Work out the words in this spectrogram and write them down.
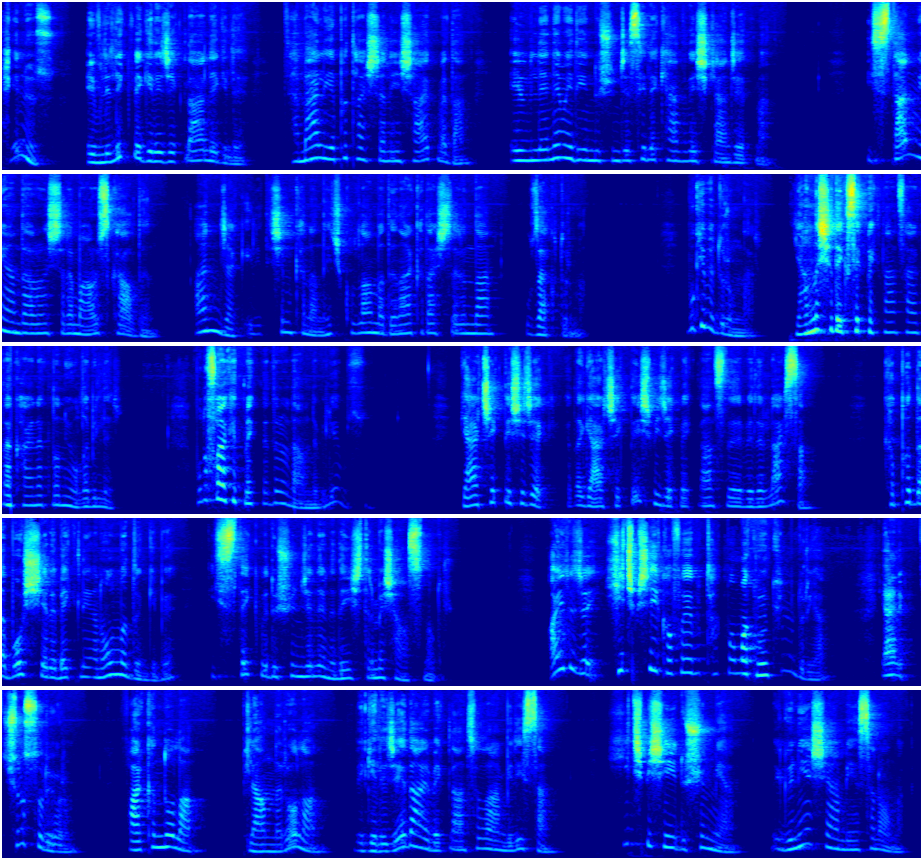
Henüz evlilik ve geleceklerle ilgili temel yapı taşlarını inşa etmeden evlenemediğin düşüncesiyle kendine işkence etmen. İstenmeyen davranışlara maruz kaldığın ancak iletişim kanalını hiç kullanmadığın arkadaşlarından uzak durman. Bu gibi durumlar yanlış ya da eksik beklentilerden kaynaklanıyor olabilir. Bunu fark etmek neden önemli biliyor musun? Gerçekleşecek ya da gerçekleşmeyecek beklentileri belirlersen kapıda boş yere bekleyen olmadığın gibi istek ve düşüncelerini değiştirme şansın olur. Ayrıca hiçbir şeyi kafaya takmamak mümkün müdür ya? Yani şunu soruyorum. Farkında olan, planları olan ve geleceğe dair beklenti olan biriysen hiçbir şeyi düşünmeyen ve günü yaşayan bir insan olmak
